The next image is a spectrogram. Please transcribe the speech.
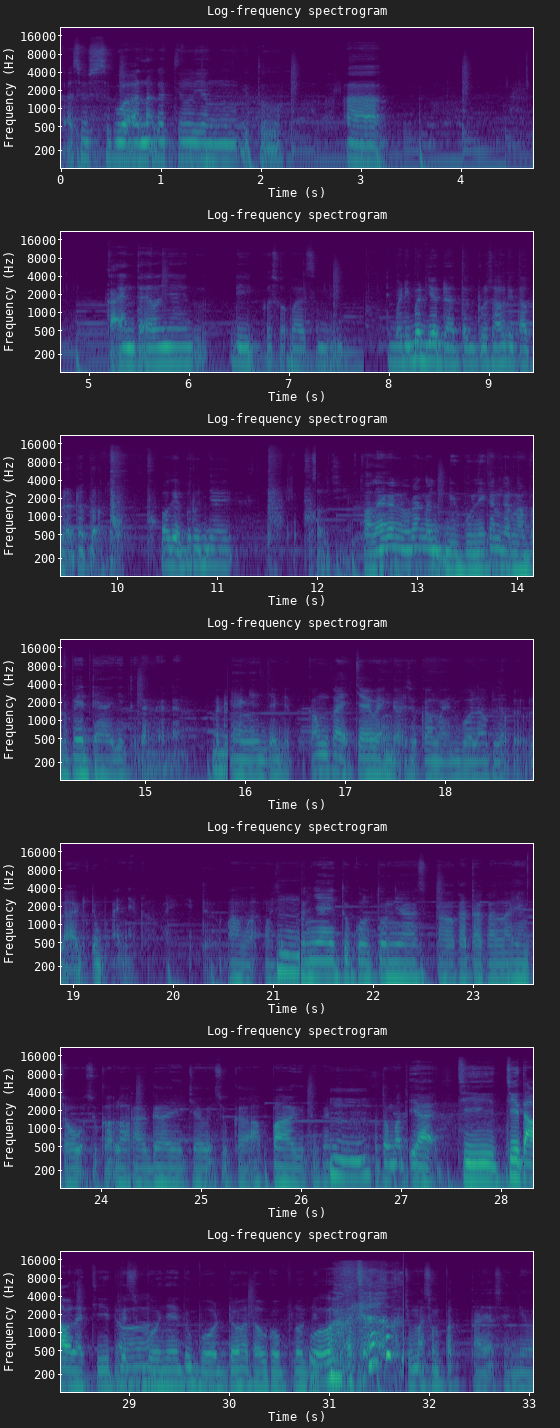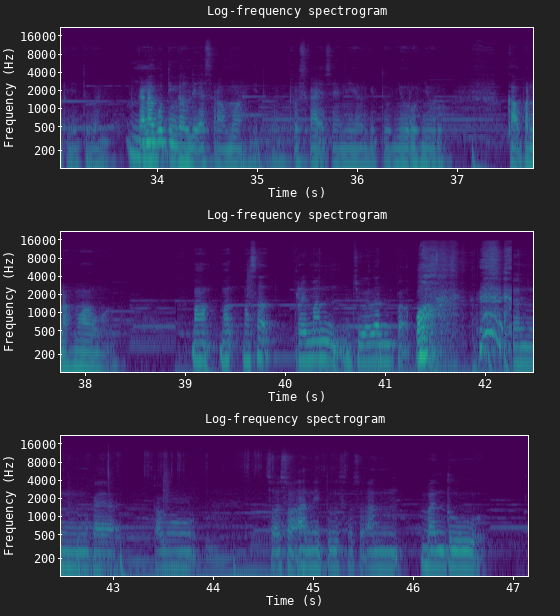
kasus sebuah anak kecil yang itu uh, KNTL-nya itu di Gosok Balsem tiba-tiba dia datang berusaha ditabrak-tabrak pakai perutnya. Soalnya kan orang kan dibully kan karena berbeda gitu kan kadang. Yang ngejek gitu. Kamu kayak cewek nggak suka main bola bla bla bla gitu banyak gitu. Paham nggak maksudnya itu kulturnya eh, katakanlah yang cowok suka olahraga yang cewek suka apa gitu kan. Hmm. otomatis ya ci ci tau lah ci. Terus Oh. bonya itu bodoh atau goblok gitu. Oh. cuma sempet kayak senior gitu kan. Hmm. karena aku tinggal di asrama gitu kan. Terus kayak senior gitu nyuruh nyuruh gak pernah mau. Ma- ma- masa preman jualan bakpao dan kayak kamu sosokan itu sosokan bantu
